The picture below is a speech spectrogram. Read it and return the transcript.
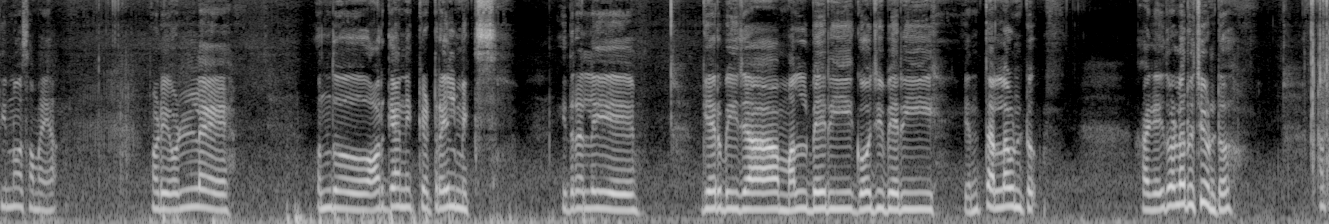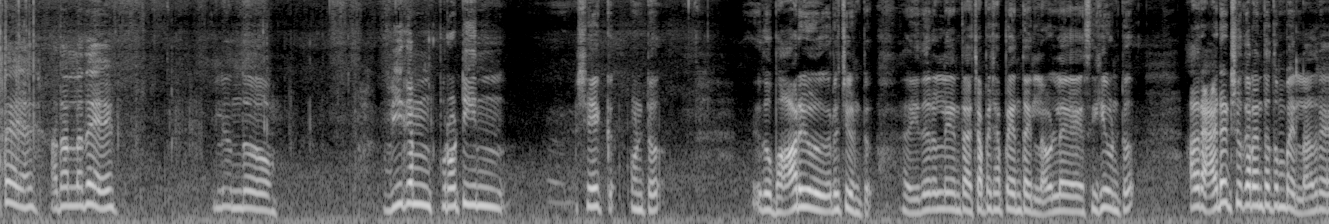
ತಿನ್ನೋ ಸಮಯ. ನೋಡಿ, ಒಳ್ಳೆ ಒಂದು ಆರ್ಗ್ಯಾನಿಕ್ ಟ್ರೈಲ್ ಮಿಕ್ಸ್ ಇದರಲ್ಲಿ ಗೇರು ಬೀಜ, ಮಲ್ಬೇರಿ ಗೋಜಿ ಬೇರಿ ಎಂತೆಲ್ಲ ಉಂಟು. ಹಾಗೆ ಇದೊಳ್ಳೆ ರುಚಿ ಉಂಟು. ಮತ್ತು ಅದಲ್ಲದೆ ಇಲ್ಲಿ ಒಂದು ವೀಗನ್ ಪ್ರೋಟೀನ್ ಶೇಕ್ ಉಂಟು. ಇದು ಭಾರಿ ರುಚಿ ಉಂಟು. ಇದರಲ್ಲಿ ಎಂಥ ಚಪೆ ಚಪೆ ಅಂತ ಇಲ್ಲ, ಒಳ್ಳೆ ಸಿಹಿ ಉಂಟು. ಆದರೆ ಆ್ಯಡೆಡ್ ಶುಗರ್ ಅಂತ ತುಂಬ ಇಲ್ಲ, ಆದರೆ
